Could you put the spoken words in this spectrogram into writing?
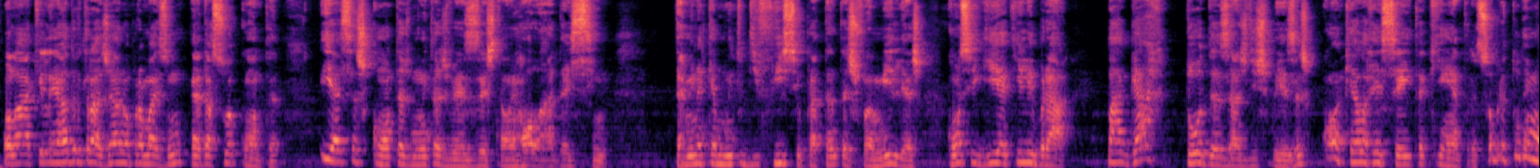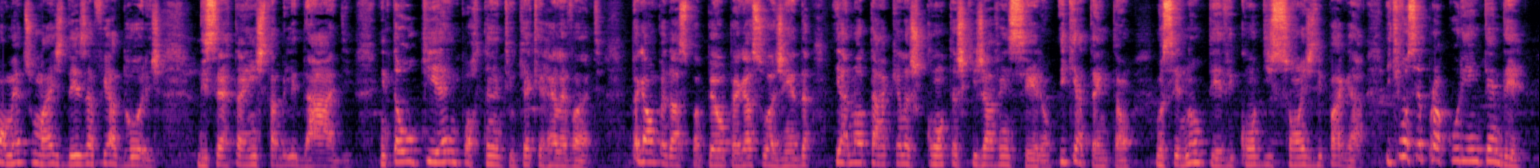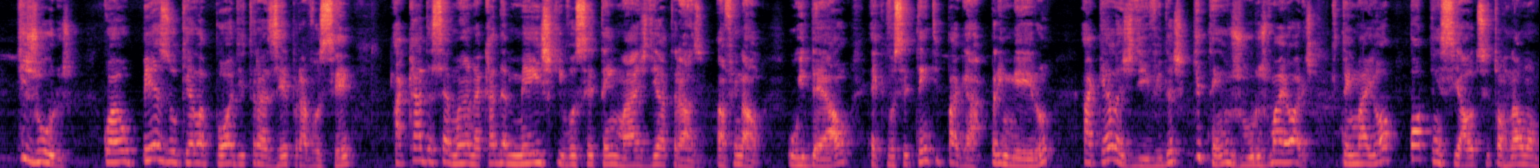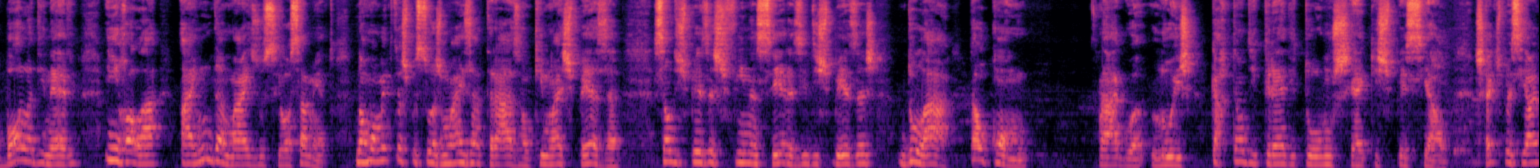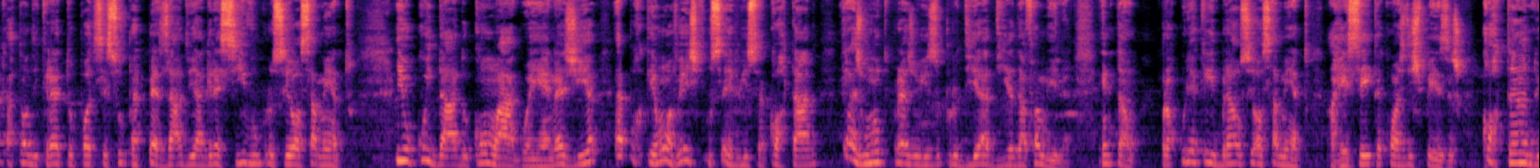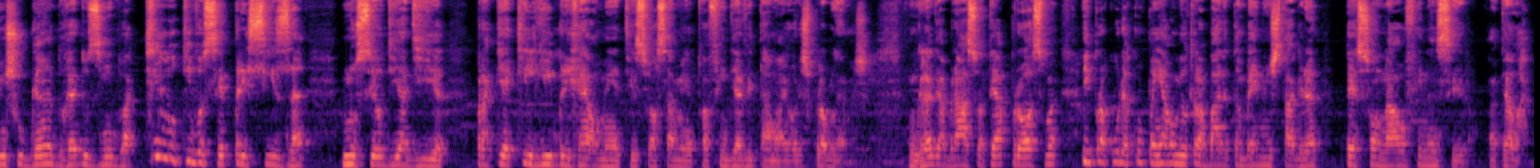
Olá, aqui Leandro Trajano para mais um É da Sua Conta. E essas contas muitas vezes estão enroladas sim. Termina que é muito difícil para tantas famílias conseguir equilibrar pagar todas as despesas com aquela receita que entra, sobretudo em momentos mais desafiadores, de certa instabilidade. Então, o que é importante, o que é que é relevante? Pegar um pedaço de papel, pegar sua agenda e anotar aquelas contas que já venceram e que até então você não teve condições de pagar. E que você procure entender que juros, qual é o peso que ela pode trazer para você a cada semana, a cada mês que você tem mais de atraso. Afinal, o ideal é que você tente pagar primeiro aquelas dívidas que têm os juros maiores, que têm maior potencial de se tornar uma bola de neve e enrolar ainda mais o seu orçamento. Normalmente, o que as pessoas mais atrasam, o que mais pesa, são despesas financeiras e despesas do lar, tal como água, luz, cartão de crédito ou um cheque especial. Cheque especial e cartão de crédito pode ser super pesado e agressivo para o seu orçamento. E o cuidado com água e energia é porque uma vez que o serviço é cortado, traz muito prejuízo para o dia a dia da família. Então, procure equilibrar o seu orçamento, a receita com as despesas, cortando, enxugando, reduzindo aquilo que você precisa no seu dia a dia para que equilibre realmente esse orçamento a fim de evitar maiores problemas. Um grande abraço, até a próxima e procure acompanhar o meu trabalho também no Instagram Personal Financeiro. Até lá.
